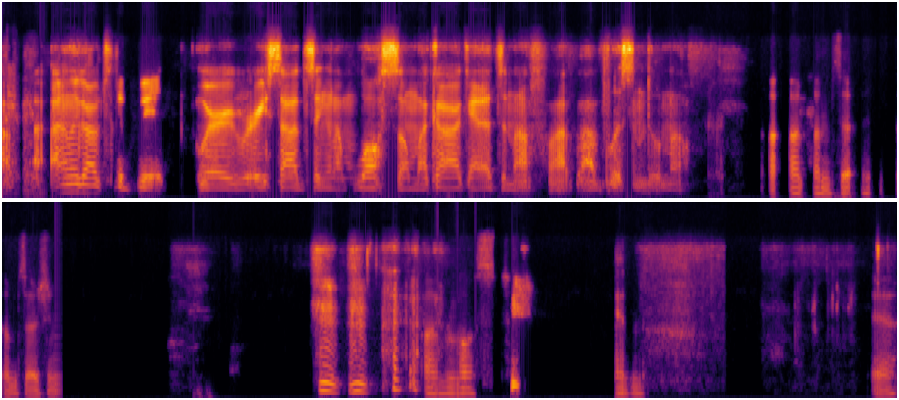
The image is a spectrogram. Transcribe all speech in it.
I I only got up to the bit where where he started singing "I'm lost." So I'm like, oh, okay, that's enough. I've, I've listened to enough. I, I'm I'm ser- I'm searching. Hmm, hmm. I'm lost, and yeah,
